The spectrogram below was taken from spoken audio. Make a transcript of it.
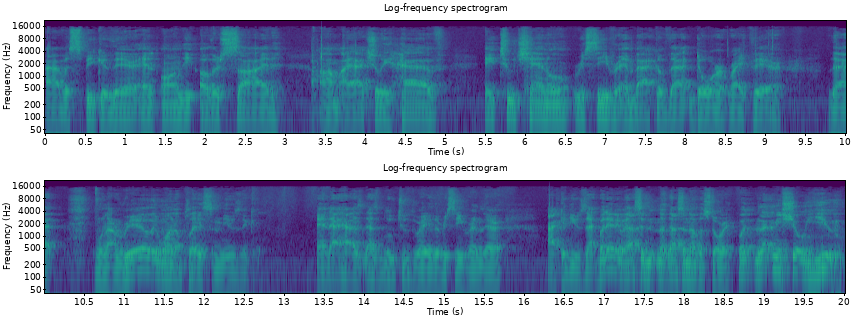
I have a speaker there, and on the other side, um, I actually have a two-channel receiver in back of that door right there. That when I really want to play some music, and that has that's Bluetooth ready, the receiver in there, I could use that. But anyway, that's a, that's another story. But let me show you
